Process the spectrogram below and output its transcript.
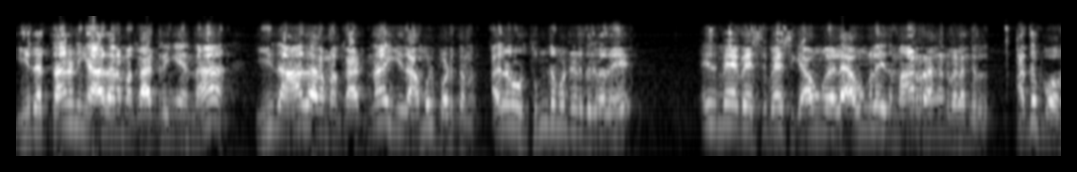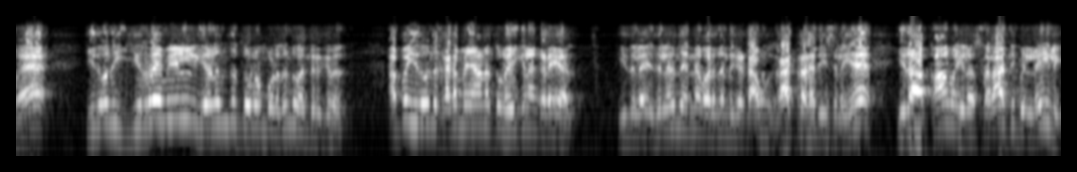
இதைத்தானே நீங்க ஆதாரமா காட்டுறீங்கன்னா இது ஆதாரமா காட்டினா இது அமுல்படுத்தணும். அதுல ஒரு துண்டை மட்டும் எடுத்துக்கிறது? இது மே பேசி பேசிக்க அவங்கள அவங்களே இது மாறுறாங்கன்னு விளங்குறது. அது போக இது வந்து இரவில் எழுந்து தொழும் பொழுதுன்னு வந்திருக்கிறது. அப்ப இது வந்து கடமையான தொழுகைக்கெல்லாம் கிடையாது. இதுல இதுல இருந்து என்ன வருதுன்னு கேட்டா அவங்க காட்டுற ஹதீஸ்லயே இதா காம இல சலாத்தி பில் லைலி.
